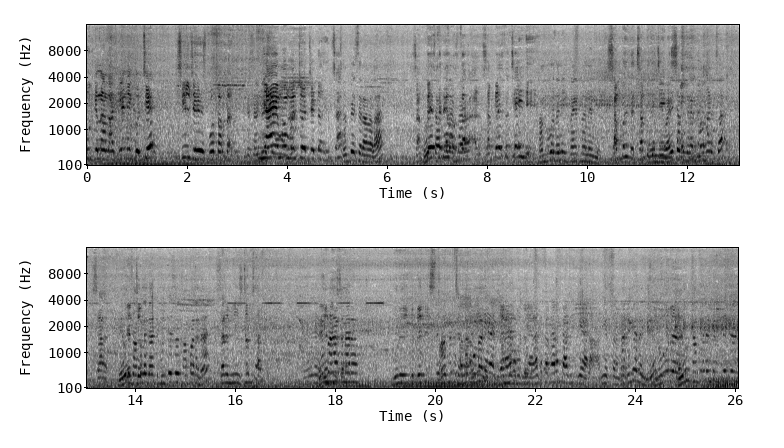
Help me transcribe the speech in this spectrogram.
ఊరికి నా నా క్లినిక్ వచ్చి సీల్ చేసి పోతా ఉంటారు. న్యాయమో మంచి వచ్చేటారు సార్ చంపేసి రావాలా? చంపేస్తేనే వస్తారు. చంపేస్తే చేయండి. చంపకూడదని ఈ ప్రయత్నాలన్నీ చంపేస్తే చంపితే వయసు సార్? సార్ ఎవరు అంటే ఉద్దేశం చంపాలనా సరే మీ ఇష్టం సార్. ఏం మాట్లాడుతున్నారు? మీరు ఇంక బెదిరిస్తే చంపకుండా ప్రకారం ప్రాక్టీస్ చేయాలా? అది చెప్తాను. అడిగారండి ఎవరు? చంపలేదంటే ఉద్దేశం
